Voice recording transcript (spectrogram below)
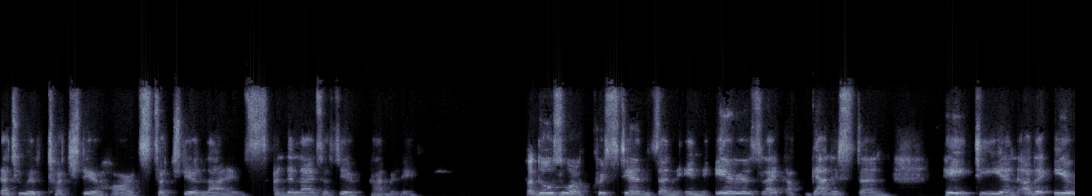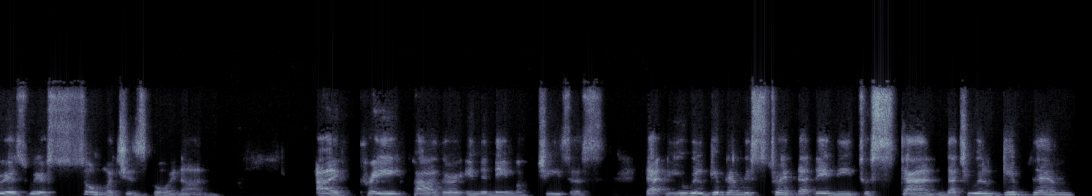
that you will touch their hearts, touch their lives, and the lives of their family. For those who are Christians and in areas like Afghanistan, Haiti, and other areas where so much is going on, I pray, Father, in the name of Jesus, that you will give them the strength that they need to stand, that you will give them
